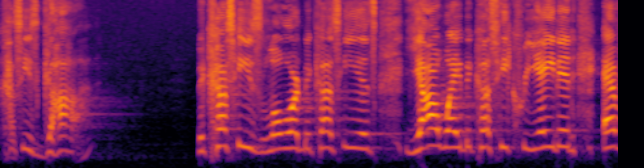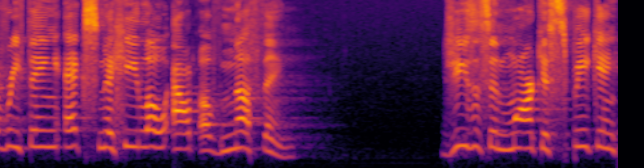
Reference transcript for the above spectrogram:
Because he's God. Because he's Lord, because he is Yahweh, because he created everything ex nihilo out of nothing. Jesus in Mark is speaking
